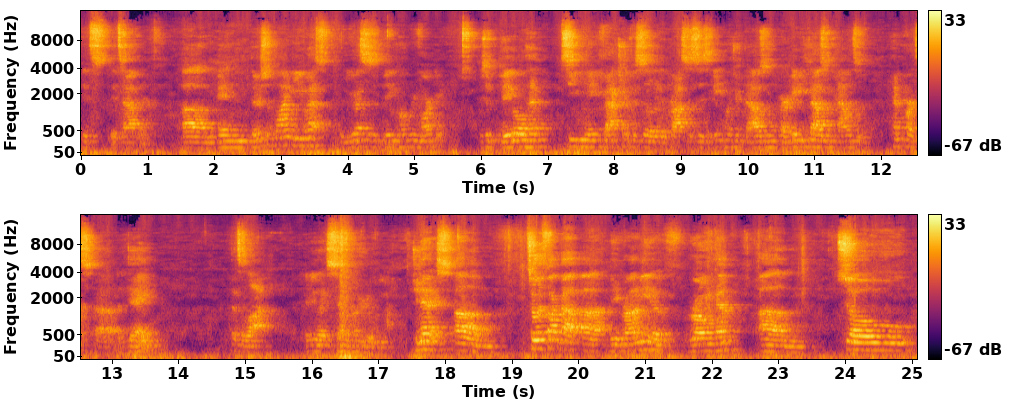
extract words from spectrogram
it's it's happening. Um, and they're supplying the U.S. The U.S. is a big hungry market. There's a big old hemp seed manufacturing facility that processes 800,000 or 80,000 pounds of hemp parts uh, a day. That's a lot. They do like 700 a week. Genetics. Um, so let's talk about uh, the agronomy of growing hemp. Um, so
